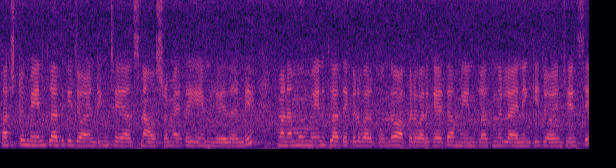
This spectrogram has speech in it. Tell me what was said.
ఫస్ట్ మెయిన్ క్లాత్కి జాయింటింగ్ చేయాల్సిన అవసరం అయితే ఏం లేదండి. మనము మెయిన్ క్లాత్ ఎక్కడి వరకు ఉందో అక్కడి వరకు అయితే ఆ మెయిన్ క్లాత్ని లైనింగ్కి జాయిన్ చేసి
